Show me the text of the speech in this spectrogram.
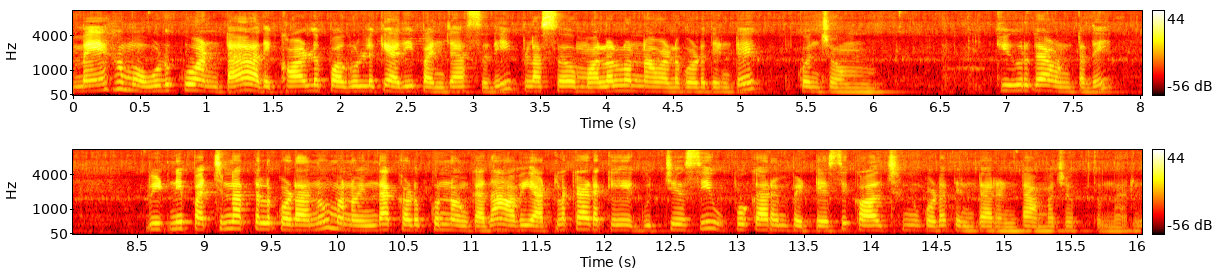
మేహం ఉడుకు అంట అది కాళ్ళు పగుళ్ళకి అది పనిచేస్తుంది. ప్లస్ మొలలు ఉన్న వాళ్ళు కూడా తింటే కొంచెం క్యూర్గా ఉంటుంది. వీటిని పచ్చినత్తలు కూడాను మనం ఇందాక కడుక్కున్నాం కదా అవి అట్లకాడకి గుచ్చేసి ఉప్పు కారం పెట్టేసి కాల్చుకుని కూడా తింటారంట అమ్మ చెప్తున్నారు.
